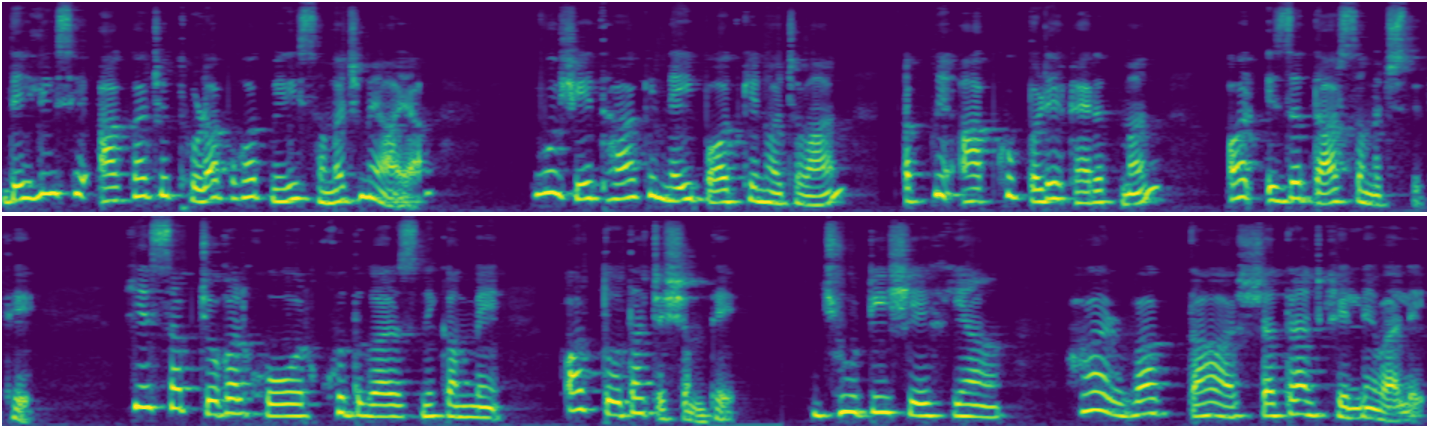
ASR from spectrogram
दिल्ली से आकर जो थोड़ा बहुत मेरी समझ में आया, वो ये था कि नई पौध के नौजवान अपने आप को बड़े गैरतमंद और इज्जतदार समझते थे। ये सब चुगलखोर खुद गर्ज निकम्मे और तोता चशम थे। झूठी शेखियाँ, हर वक्त ताश शतरंज खेलने वाले,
